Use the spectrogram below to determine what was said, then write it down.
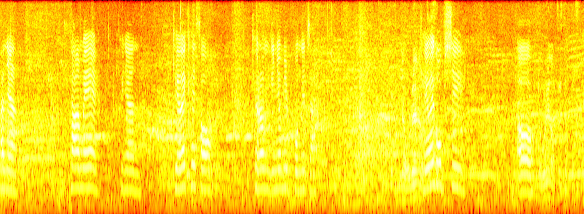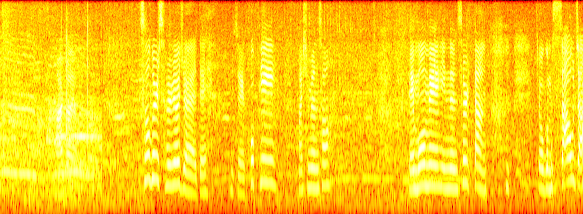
아니야. 다음에 그냥 계획해서 결혼 기념일 보내자. 계획 없이. 어. 수, 근데 올해는 어쩔 수 없었어. 맞아요. 속을 살려줘야 돼. 이제 커피 마시면서 내 몸에 있는 설탕 조금 싸우자.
